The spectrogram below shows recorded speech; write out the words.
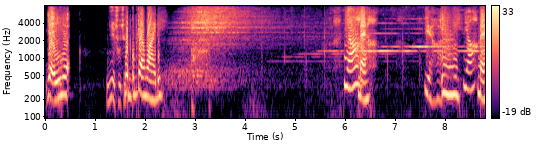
Vậy Huynh cũng ra ngoài đi. Mẹ. Yên Nhi. Mẹ.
